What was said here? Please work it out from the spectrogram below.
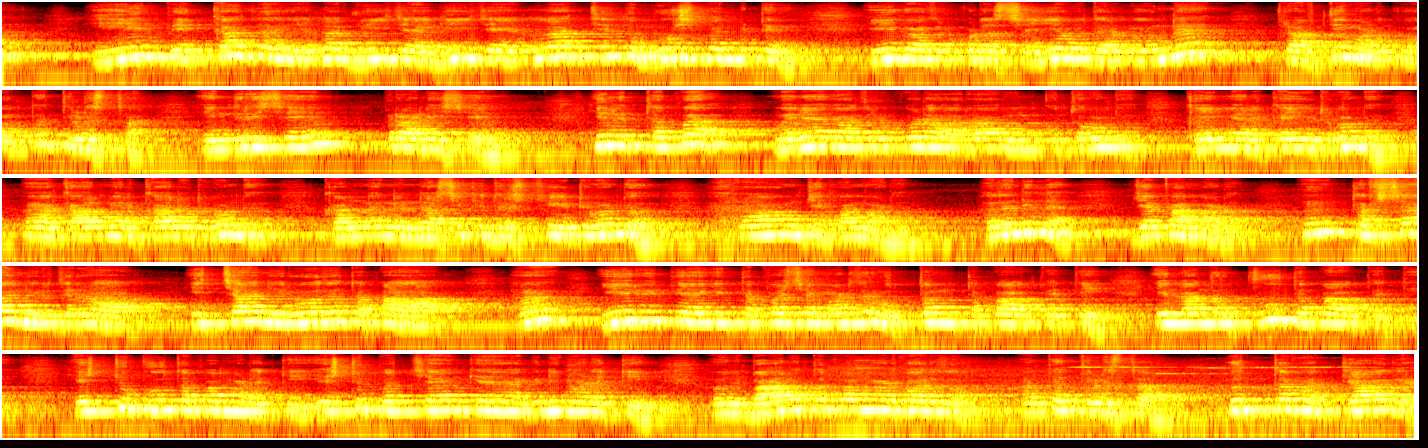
ಏನು ಬೇಕಾದ ಎಲ್ಲ ಬೀಜ, ಗೀಜ ಎಲ್ಲ ತಿಂದು ಮುಗಿಸಿ ಬಂದ್ಬಿಟ್ಟೇವೆ ಈಗಾದರೂ ಕೂಡ ಸಂಯಮ ಧರ್ಮವನ್ನೇ ಪ್ರಾಪ್ತಿ ಮಾಡ್ಕೋ ಅಂತ ತಿಳಿಸ್ತಾರೆ ಇಂದ್ರಿ ಸೇಮ್ ಪ್ರಾಣಿ ಸೇಮ್ ಇಲ್ಲಿ ತಪ, ಮನೆಯಾಗಾದರೂ ಕೂಡ ಆರಾಮ ಕೂತ್ಕೊಂಡು, ಕೈ ಮೇಲೆ ಕೈ ಇಟ್ಕೊಂಡು ಕಾಲ ಮೇಲೆ ಕಾಲು ಇಟ್ಕೊಂಡು, ಕಣ್ಣನ್ನು ನಸಿಕ ದೃಷ್ಟಿ ಇಟ್ಕೊಂಡು ಆರಾಮ್ ಜಪ ಮಾಡು. ಅದನ್ನಿಲ್ಲ, ಜಪ ಮಾಡು. ತಪ್ಸಾ ನಿರ್ಧಾರ, ಇಚ್ಛಾ ನಿರೋಧ ತಪ. ಈ ರೀತಿಯಾಗಿ ತಪಸ್ಸೆ ಮಾಡಿದ್ರೆ ಉತ್ತಮ ತಪ ಆಗ್ತೈತಿ. ಇಲ್ಲಾಂದ್ರೆ ಕೂ ತಪ ಆಗ್ತೈತಿ. ಎಷ್ಟು ಕೂ ತಪ ಮಾಡಕ್ಕೆ, ಎಷ್ಟು ಪಚ್ಚಾಂಕೆ ಅಗ್ನಿ ಮಾಡಕ್ಕೆ, ಒಂದು ಬಾಲ ತಪ ಮಾಡಬಾರ್ದು ಅಂತ ತಿಳಿಸ್ತಾರೆ ಉತ್ತಮ ತ್ಯಾಗ.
